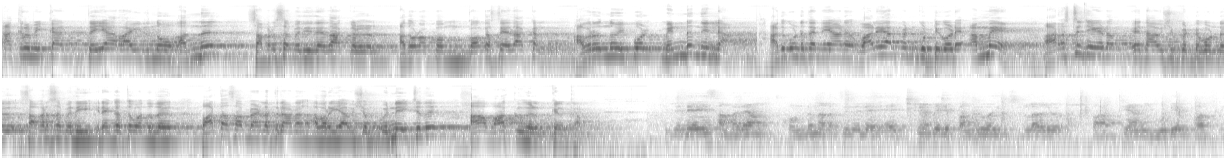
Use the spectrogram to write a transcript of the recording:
ആക്രമിക്കാൻ തയ്യാറായിരുന്നു അന്ന്. സമരസമിതി നേതാക്കൾ അതോടൊപ്പം കോൺഗ്രസ് നേതാക്കൾ അവരൊന്നും ഇപ്പോൾ മിണ്ടുന്നില്ല. അതുകൊണ്ട് തന്നെയാണ് വാളയാർ പെൺകുട്ടികളുടെ അമ്മയെ അറസ്റ്റ് ചെയ്യണം എന്നാവശ്യപ്പെട്ടുകൊണ്ട് സമരസമിതി രംഗത്ത് വന്നത്. വാർത്താ സമ്മേളനത്തിലാണ് അവർ ഈ ആവശ്യം ഉന്നയിച്ചത്. ആ വാക്കുകൾ കേൾക്കാം. ഇതിലെ ഈ സമരം കൊണ്ടു നടത്തിയതിൽ ഏറ്റവും വലിയ പങ്ക് വഹിച്ചിട്ടുള്ള ഒരു പാർട്ടിയാണ് യു ഡി എഫ് പാർട്ടി.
